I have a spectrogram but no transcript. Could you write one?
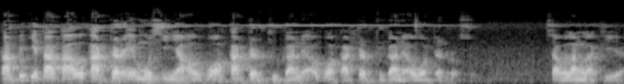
tapi kita tahu kadar emosinya Allah, kadar dukanya Allah, kadar dukanya Allah dan Rasul. Saya ulang lagi ya.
